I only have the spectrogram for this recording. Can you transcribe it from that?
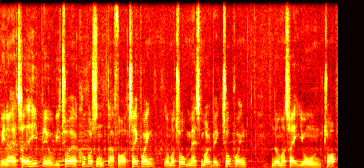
Og vinder af tredje heat blev Victoria Kubersen, der får 3 point. Nummer 2, Mads Molbæk, 2 point. Nummer 3, Jon Torp,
